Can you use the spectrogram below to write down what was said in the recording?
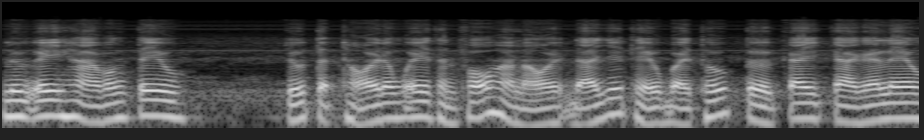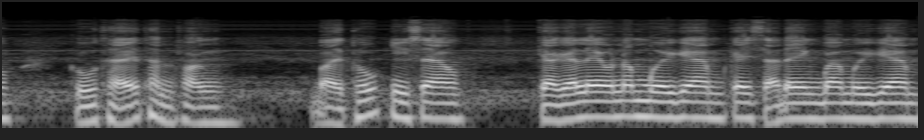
Lương y Hà Văn Tiêu, Chủ tịch Hội Đông y thành phố Hà Nội đã giới thiệu bài thuốc từ cây cà gai leo, cụ thể thành phần bài thuốc như sau: Cà gai leo 50g, cây xả đen 30g,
